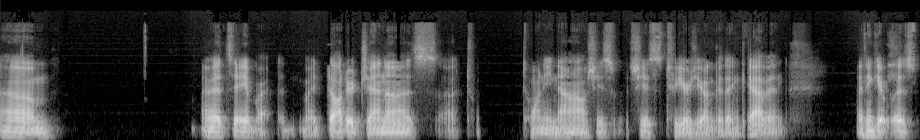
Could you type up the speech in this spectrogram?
um, I would say my, my daughter Jenna is uh, tw- 20 now. She's she's two years younger than Gavin. I think it was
